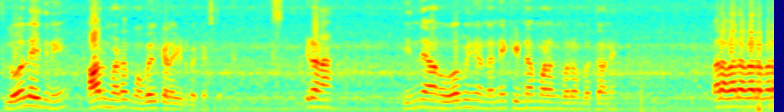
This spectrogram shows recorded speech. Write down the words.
ಸ್ಲೋಲೇ ಇದ್ದೀನಿ ಹಾರ್ನ್ ಮಾಡೋಕೆ ಮೊಬೈಲ್ ಕೆಳಗೆ ಇಡ್ಬೇಕಷ್ಟೆ. ಇಡೋಣ. ಹಿಂದೆ ಅವನು ಓಮಿನಿ ನನ್ನೇ ಕಿಡ್ನಾಪ್ ಮಾಡಕ್ಕೆ ಬರೋ ಬರ್ತಾವನೆ. ಬರ ಬರ ಬರ ಬರ.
